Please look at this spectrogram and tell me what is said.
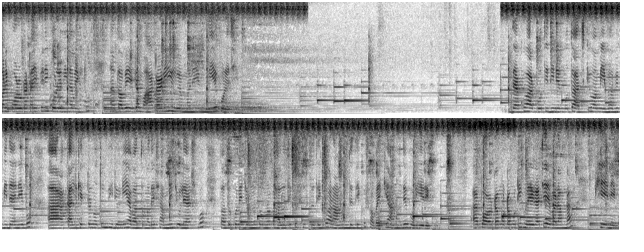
মানে পরোটা টাইপেরই করে নিলাম একটু। তবে এটা বাটারই মানে দিয়ে করেছি। দেখো আর প্রতিদিনের মতো আজকেও আমি এভাবে বিদায় নেব। আর কালকে একটা নতুন ভিডিও নিয়ে আবার তোমাদের সামনে চলে আসব। ততক্ষণের জন্য তোমরা ভালো থেকো, সুস্থ থেকো আর আনন্দে থেকো, সবাইকে আনন্দে ভরিয়ে রেখো। আর পরোটা মোটামুটি হয়ে গেছে, এবার আমরা খেয়ে নেব।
